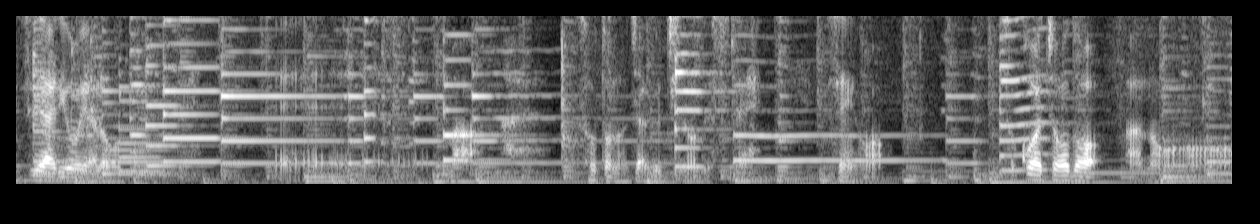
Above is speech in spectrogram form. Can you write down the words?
水やりをやろうと思って、えーまあ外の蛇口のですね線をそこはちょうどあの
